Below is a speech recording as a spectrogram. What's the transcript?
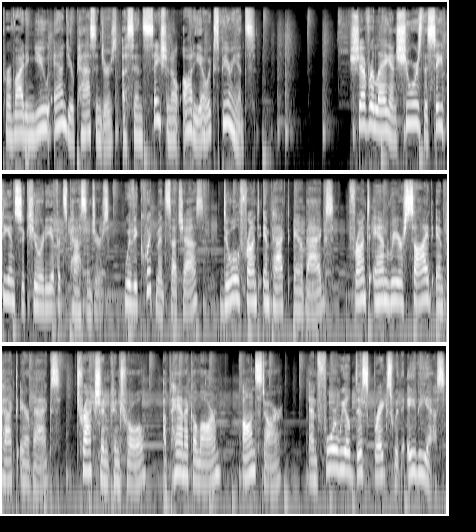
providing you and your passengers a sensational audio experience. Chevrolet ensures the safety and security of its passengers with equipment such as dual front impact airbags, front and rear side impact airbags, traction control, a panic alarm, OnStar, and four-wheel disc brakes with ABS.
